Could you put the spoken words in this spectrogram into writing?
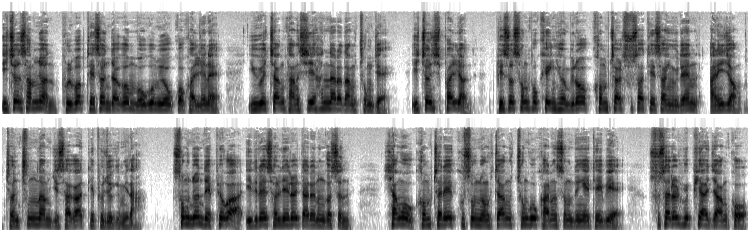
2003년 불법 대선 자금 모금 의혹과 관련해 유회창 당시 한나라당 총재, 2018년 비서 성폭행 혐의로 검찰 수사 대상이 된 안희정 전 충남지사가 대표적입니다. 송 전 대표가 이들의 선례를 따르는 것은 향후 검찰의 구속영장 청구 가능성 등에 대비해 수사를 회피하지 않고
